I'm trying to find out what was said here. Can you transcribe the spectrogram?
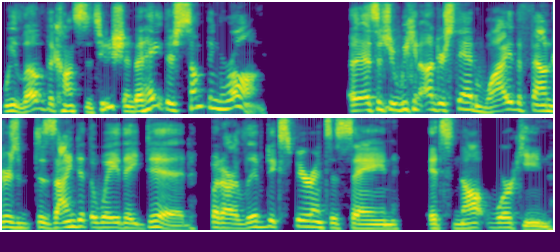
We love the Constitution, but hey, there's something wrong. Essentially, we can understand why the founders designed it the way they did, but our lived experience is saying it's not working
